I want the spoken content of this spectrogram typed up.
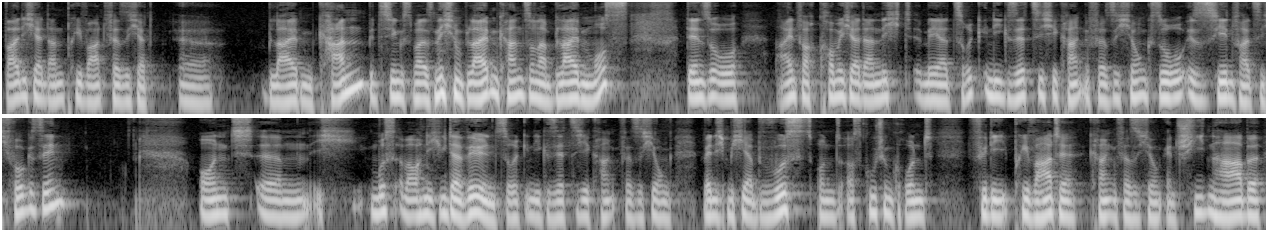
weil ich ja dann privat versichert äh, bleiben kann, beziehungsweise nicht nur bleiben kann, sondern bleiben muss. Denn so einfach komme ich ja dann nicht mehr zurück in die gesetzliche Krankenversicherung. So ist es jedenfalls nicht vorgesehen. Und ähm, ich muss aber auch nicht wider Willen zurück in die gesetzliche Krankenversicherung, wenn ich mich ja bewusst und aus gutem Grund für die private Krankenversicherung entschieden habe,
